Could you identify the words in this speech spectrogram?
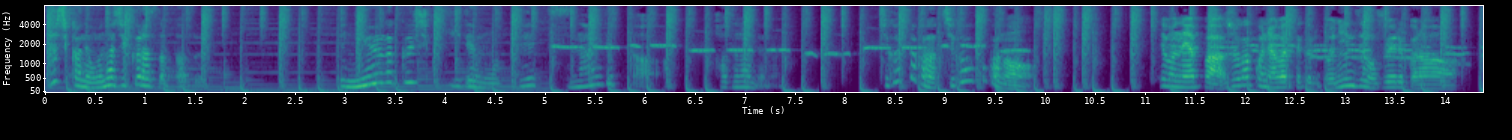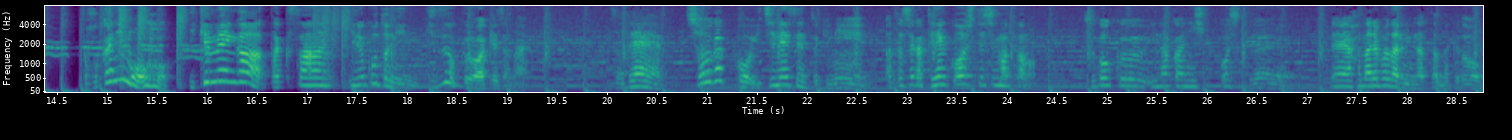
確かね、同じクラスだったはず。で、入学式でも手繋いでたはずなんだよな。違ったかな？違う子かな？でもね、やっぱ、小学校に上がってくると人数も増えるから、他にもイケメンがたくさんいることに気づくわけじゃない。そうで、小学校1年生の時に私が転校してしまったの。すごく田舎に引っ越して、で、離れ離れになったんだけど、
